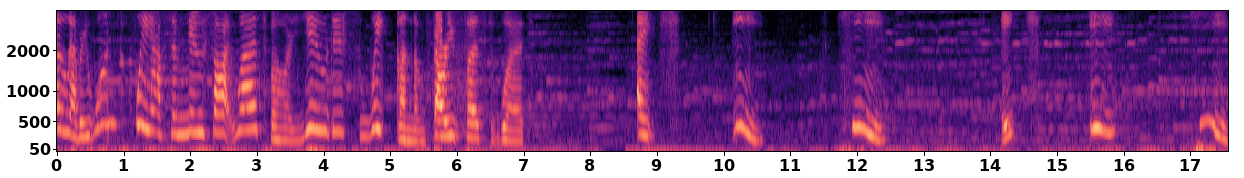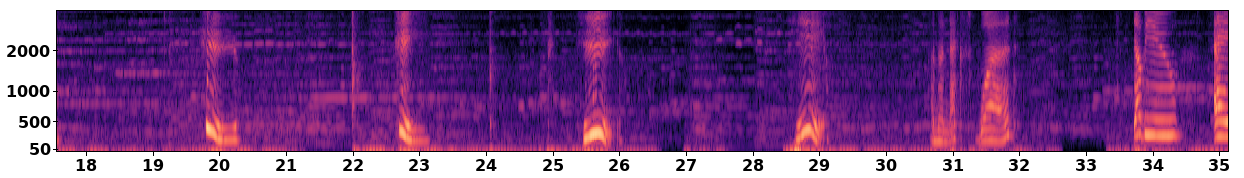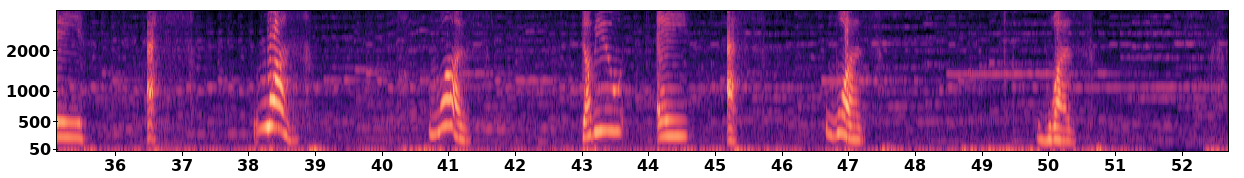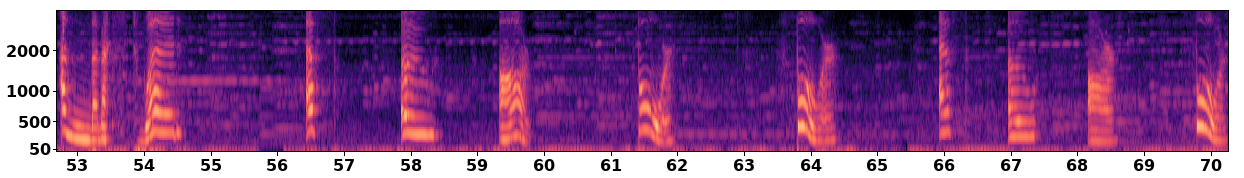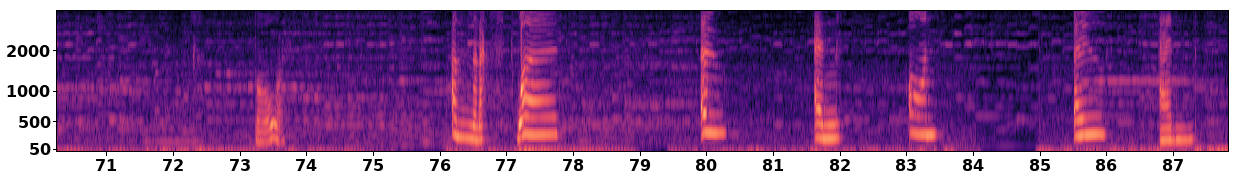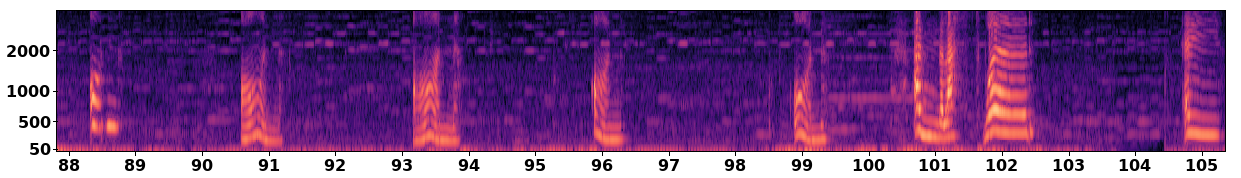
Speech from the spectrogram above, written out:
Hello everyone, we have some new sight words for you this week and the very first word. H E He. H E He. He. He. He. He and the next word W A S. Was. Was. W A S. Was. Was. And the next word F O R for. For. F O R. For. For. And the next word. O. N. On. O. N. On. On on. On. On. And the last word. A.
